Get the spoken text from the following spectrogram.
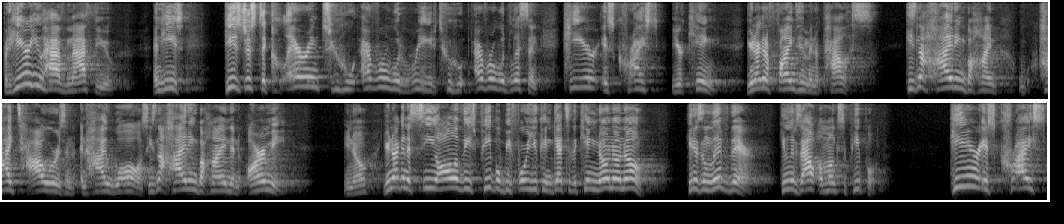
But here you have Matthew, and he's He's just declaring to whoever would read, to whoever would listen, here is Christ your king. You're not going to find him in a palace. He's not hiding behind high towers and, and high walls. He's not hiding behind an army. You know, you're not going to see all of these people before you can get to the king. No, no, no. He doesn't live there, he lives out amongst the people. Here is Christ,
